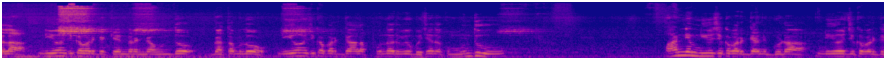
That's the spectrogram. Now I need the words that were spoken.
ఎలా నియోజకవర్గ కేంద్రంగా ఉందో గతంలో నియోజకవర్గాల పునర్విభజనకు ముందు పాణ్యం నియోజకవర్గానికి కూడా నియోజకవర్గ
